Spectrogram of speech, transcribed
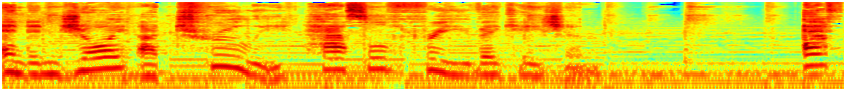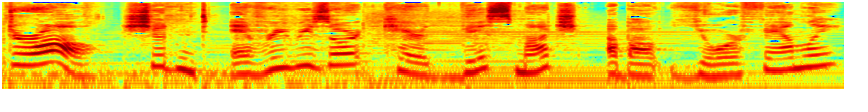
and enjoy a truly hassle free vacation. After all, shouldn't every resort care this much about your family?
